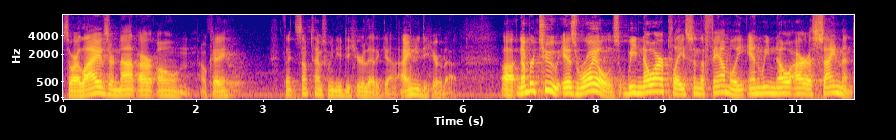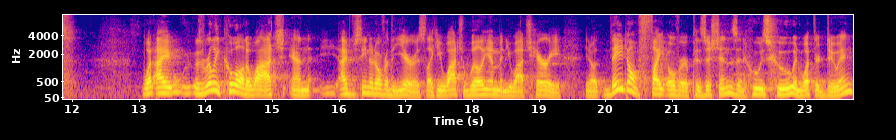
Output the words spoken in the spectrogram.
So our lives are not our own, okay? I think sometimes we need to hear that again. I need to hear that. Uh, number two, as royals, we know our place in the family and we know our assignment what I was really cool to watch, and I've seen it over the years, like you watch William and you watch Harry, you know, they don't fight over positions and who's who and what they're doing,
